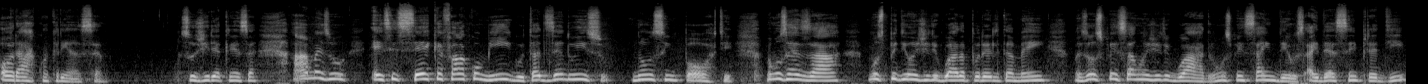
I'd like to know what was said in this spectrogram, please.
Orar com a criança. Sugerir à criança: Ah, mas o, esse ser quer falar comigo, está dizendo isso. Não se importe. Vamos rezar, vamos pedir um anjo de guarda por ele também, mas vamos pensar no anjo de guarda, vamos pensar em Deus. A ideia sempre é de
